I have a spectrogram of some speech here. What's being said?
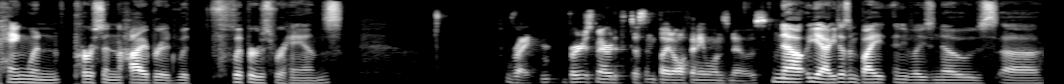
penguin person hybrid with flippers for hands. Right. Burgess Meredith doesn't bite off anyone's nose. No, yeah, he doesn't bite anybody's nose. Uh,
